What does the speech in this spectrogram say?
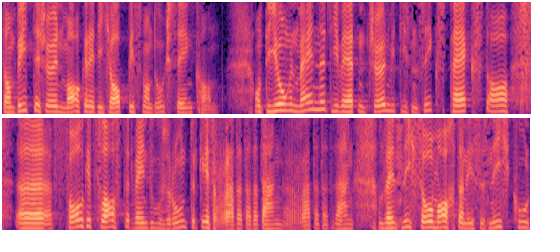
Dann bitte schön magere dich ab, bis man durchsehen kann. Und die jungen Männer, die werden schön mit diesen Sixpacks da äh, vollgepflastert, wenn du runtergehst. Radadadang, radadadang. Und wenn es nicht so macht, dann ist es nicht cool.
